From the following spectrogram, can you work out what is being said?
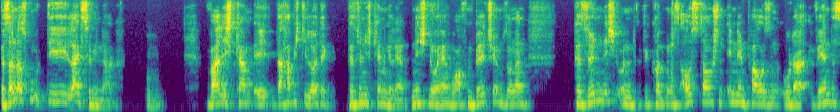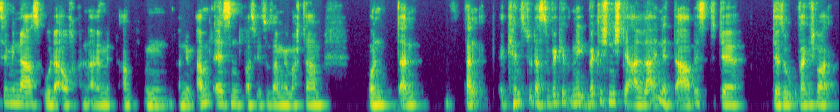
Besonders gut die Live-Seminare. Mhm. weil ich kam, äh, da habe ich die Leute persönlich kennengelernt. Nicht nur irgendwo auf dem Bildschirm, sondern persönlich und wir konnten uns austauschen in den Pausen oder während des Seminars oder auch an einem an, an dem Abendessen, was wir zusammen gemacht haben. Und dann, dann erkennst du, dass du wirklich, wirklich nicht der alleine da bist, der, der so, sag ich mal,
